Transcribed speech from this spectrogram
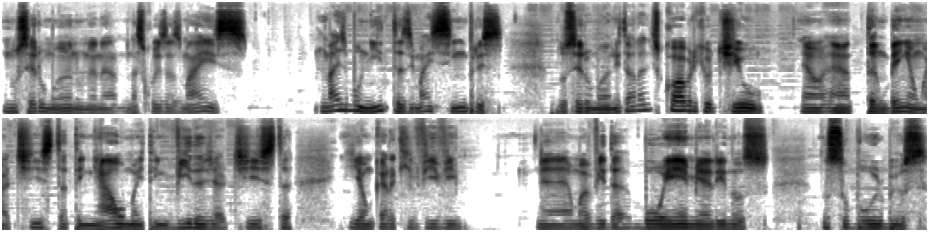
no ser humano, né? nas coisas mais mais bonitas e mais simples do ser humano. Então ela descobre que o tio é, é, também é um artista, tem alma e tem vida de artista e é um cara que vive é, uma vida boêmia ali nos, nos subúrbios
